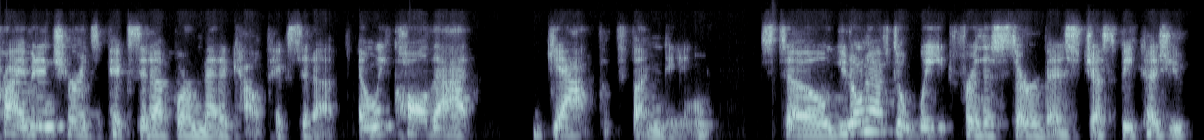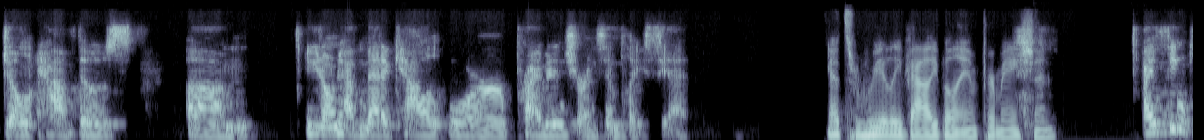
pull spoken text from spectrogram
private insurance picks it up or Medi-Cal picks it up. And we call that gap funding. So you don't have to wait for the service just because you don't have those um, you don't have Medi-Cal or private insurance in place yet. That's really valuable information. I think,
